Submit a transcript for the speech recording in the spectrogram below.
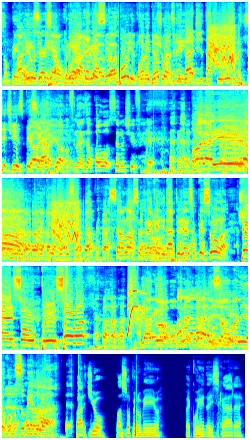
Não perder Valeu, isso. Gerson. Queria, eu obrigado, queria agradecer obrigado, tá? o Poio, que Bora me deu a oportunidade de estar aqui hoje nesse dia E ó, especial. e ó, e ó, pra finalizar, Paulo, se você não tiver. Olha aí, ó. Esse é o nosso pré-candidato Gerson Pessoa. Gerson Pessoa. Obrigado. Vamos Valeu, lá, galera. então, pessoal. Valeu. Vamos subindo lá. Partiu, passou pelo meio, vai correndo a escada.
